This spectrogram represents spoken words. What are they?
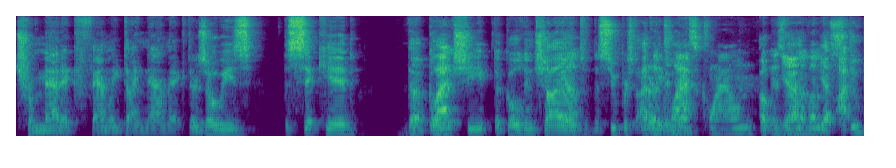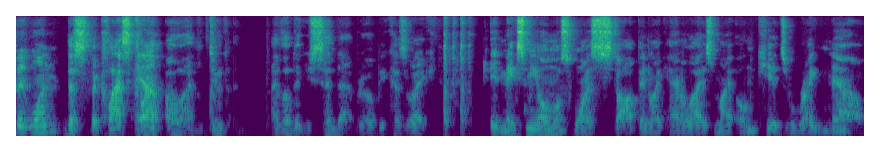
traumatic family dynamic, there's always the sick kid, the The black golden- sheep, the golden child, the superstar. I don't even know. the even class know. clown Oh, is yeah, one of them. yeah, the I- stupid one. This the class Yeah. clown. Oh, I dude, I love that you said that, bro, because like it makes me almost want to stop and like analyze my own kids right now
